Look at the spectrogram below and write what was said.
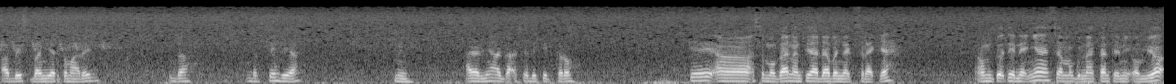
habis banjir kemarin Udah bersih dia. Nih, airnya agak sedikit keruh Oke, uh, semoga nanti ada banyak strike ya. Untuk tekniknya saya menggunakan teknik omyok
